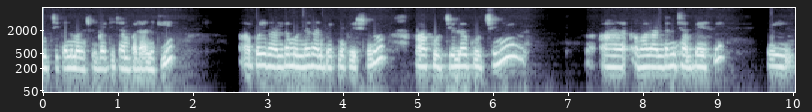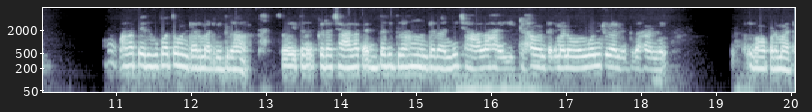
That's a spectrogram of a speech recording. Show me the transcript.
కుర్చీ కింద మనుషులు పెట్టి చంపడానికి. అప్పుడు ఇదంతా ముందే కనిపెట్టిన కృష్ణుడు ఆ కుర్చీలో కూర్చుని వాళ్ళందరినీ చంపేసి అలా పెరిగిపోతూ ఉంటారు అన్నమాట విగ్రహం. సో ఇతను ఇక్కడ చాలా పెద్ద విగ్రహం ఉంటుందండి. చాలా హైట్గా ఉంటుంది. మనం ఒంగొని చూడాలి విగ్రహాన్ని లోపడమాట.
